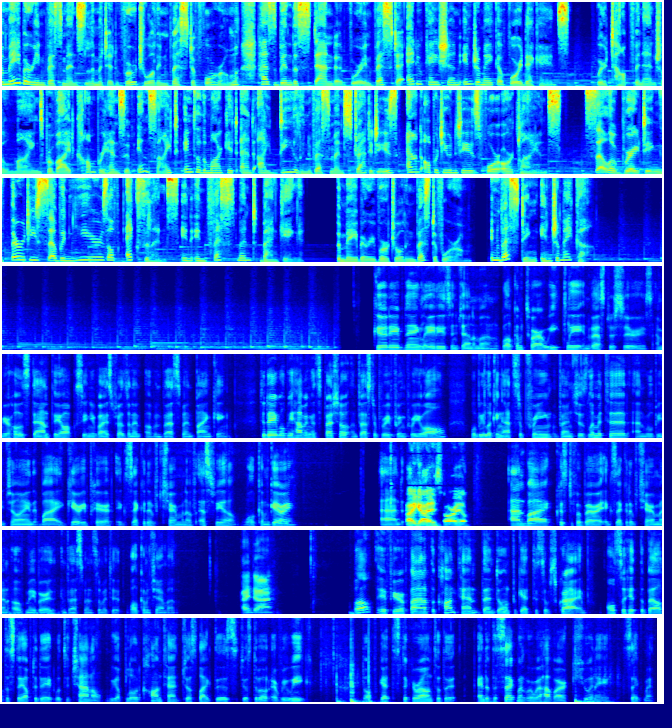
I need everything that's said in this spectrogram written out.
The Mayberry Investments Limited Virtual Investor Forum has been the standard for investor education in Jamaica for decades, where top financial minds provide comprehensive insight into the market and ideal investment strategies and opportunities for our clients. Celebrating 37 years of excellence in investment banking. The Mayberry Virtual Investor Forum, investing in Jamaica. Good evening, ladies and gentlemen. Welcome to our weekly investor series. I'm your host, Dan Theoc, Senior Vice President of Investment Banking. Today, we'll be having a special investor briefing for you all. We'll be looking at Supreme Ventures Limited, and we'll be joined by Gary Peart, Executive Chairman of SVL. Welcome, Gary. And hi, guys. How are you? And by Christopher Berry, Executive Chairman of Mayberry Investments Limited. Welcome, Chairman. Hi, Don. Well, if you're a fan of the content, then don't forget to subscribe. Also, hit the bell to stay up to date with the channel. We upload content just like this just about every week. Don't forget to stick around to the end of the segment where we'll have our Q&A segment.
